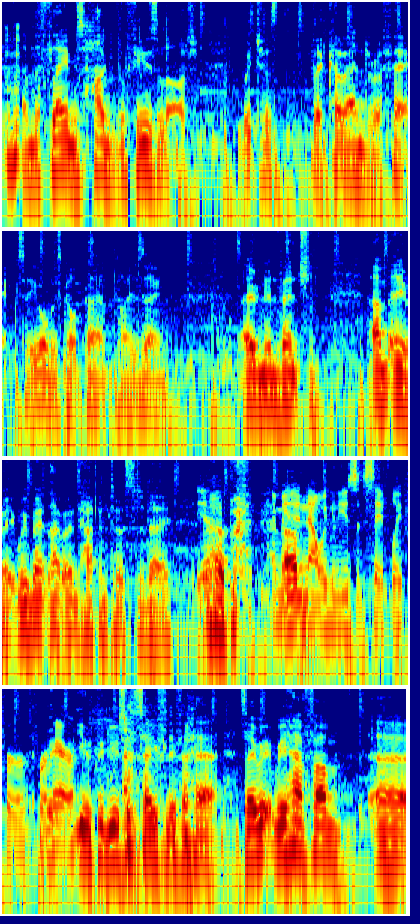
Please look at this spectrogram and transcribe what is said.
mm-hmm. and the flames hugged the fuselage, which was the Coanda effect. So he almost got burnt by his own, own invention. Um, anyway, we won't, that won't happen to us today. Yeah. Uh, but, I mean, um, and now we can use it safely for, for we, hair. You could use it safely for hair. So we, we have um, uh,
